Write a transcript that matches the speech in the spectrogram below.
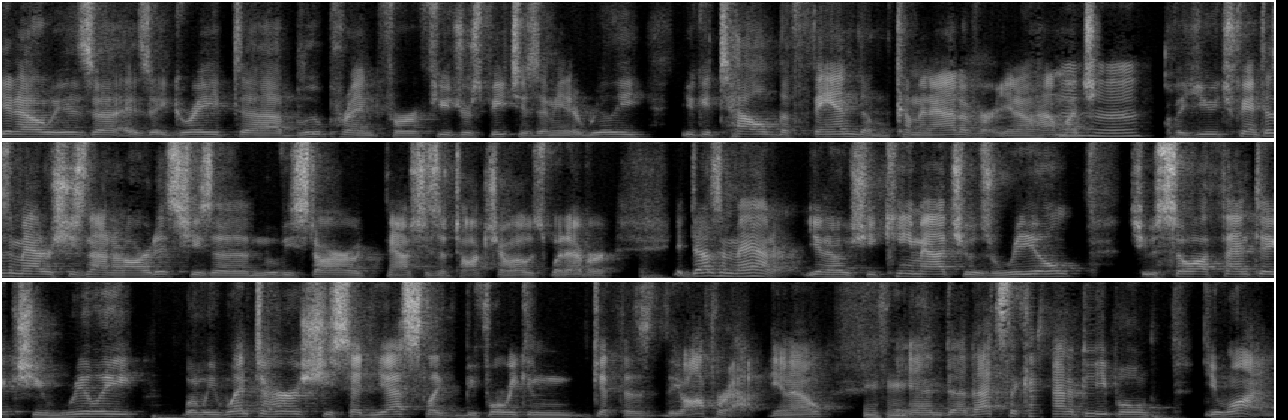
you know, is a, is a great uh, blueprint for future speeches. I mean, it really, you could tell the fandom coming out of her, you know, how much Mhm. of a huge fan. It Doesn't matter. She's not an artist. She's a movie star. Now she's a talk show host, whatever. It doesn't matter. You know, she came out, she was real. She was so authentic. She really, when we went to her, she said yes, like before we can get the, the offer out, you know? Mhm. and uh, that's the kind of people you want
